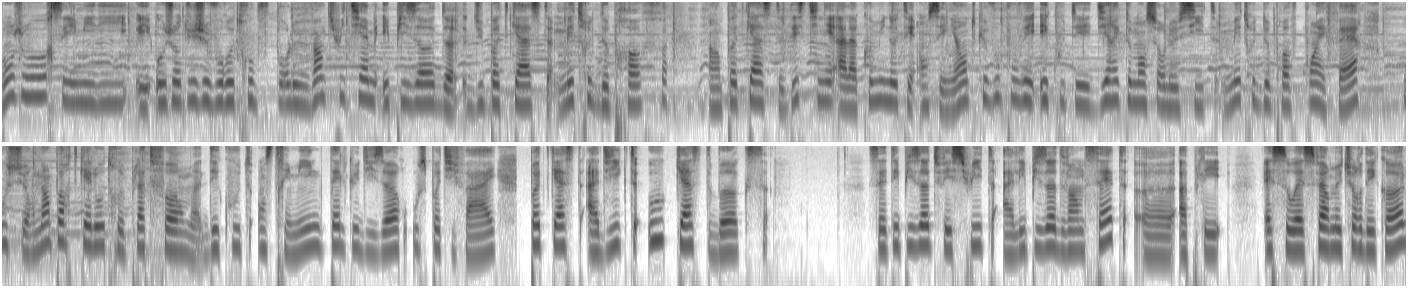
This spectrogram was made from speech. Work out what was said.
Bonjour, c'est Émilie et aujourd'hui je vous retrouve pour le 28e épisode du podcast Mes trucs de prof, un podcast destiné à la communauté enseignante que vous pouvez écouter directement sur le site mestrucsdeprof.fr ou sur n'importe quelle autre plateforme d'écoute en streaming telle que Deezer ou Spotify, Podcast Addict ou Castbox. Cet épisode fait suite à l'épisode 27 euh, appelé SOS fermeture d'école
